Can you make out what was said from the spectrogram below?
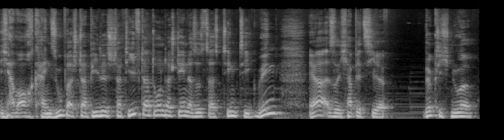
Ich habe auch kein super stabiles Stativ da drunter stehen, das ist das Ting Ting Wing. Ja, also ich habe jetzt hier wirklich nur,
